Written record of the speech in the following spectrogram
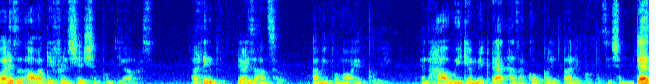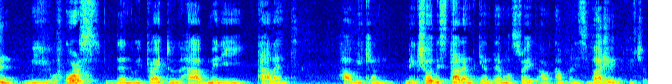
What is our differentiation from the others? I think there is an answer coming from our employee and how we can make that as a corporate value proposition. Then we, of course, then we try to have many talent, how we can make sure this talent can demonstrate our company's value in the future.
